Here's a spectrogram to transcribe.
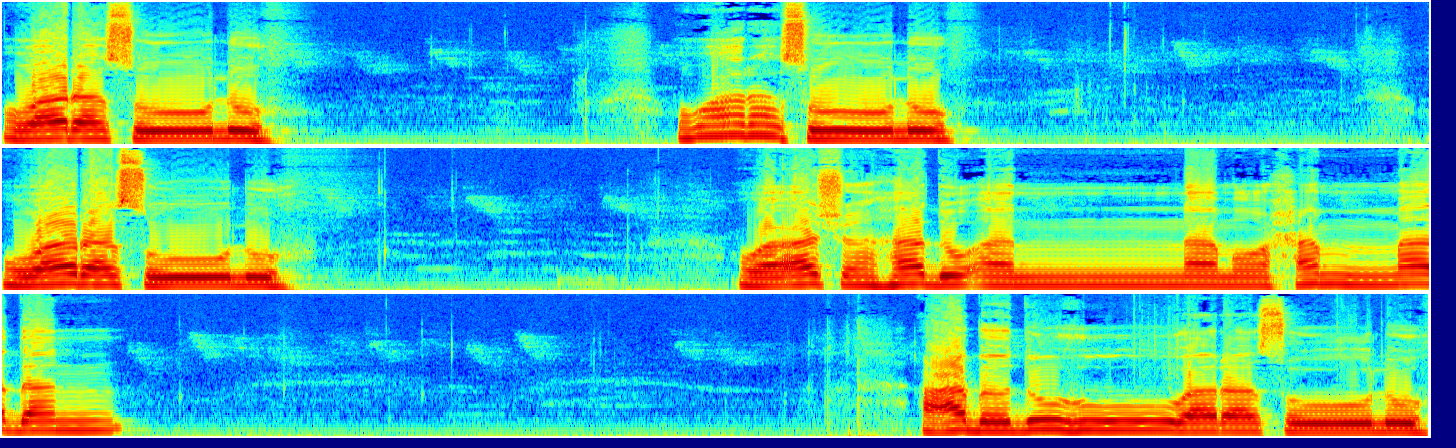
ورسوله ورسوله ورسوله. وأشهد أن محمدا عبده ورسوله.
